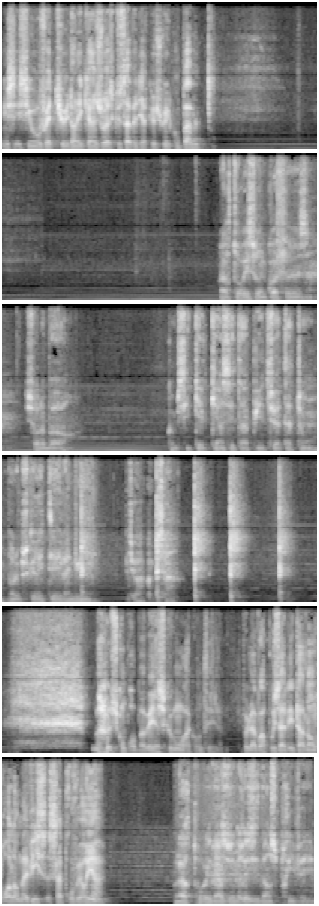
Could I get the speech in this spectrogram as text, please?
Et si, si vous vous faites tuer dans les 15 jours, est-ce que ça veut dire que je suis le coupable? On l'a retrouvé sur une coiffeuse, sur le bord. Comme si quelqu'un s'était appuyé dessus à tâtons, dans l'obscurité, la nuit. Tu vois, comme ça. Je comprends pas bien ce que vous me racontez. Je peux l'avoir posé à des tas d'endroits dans ma vie, ça, ça prouve rien. On l'a retrouvé dans une résidence privée.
